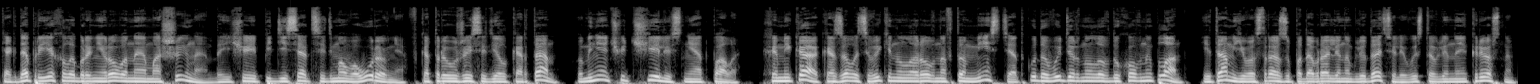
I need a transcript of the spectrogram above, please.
Когда приехала бронированная машина, да еще и 57 уровня, в которой уже сидел картан, у меня чуть челюсть не отпала. Хомяка, оказалось, выкинула ровно в том месте, откуда выдернула в духовный план, и там его сразу подобрали наблюдатели, выставленные крестным.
